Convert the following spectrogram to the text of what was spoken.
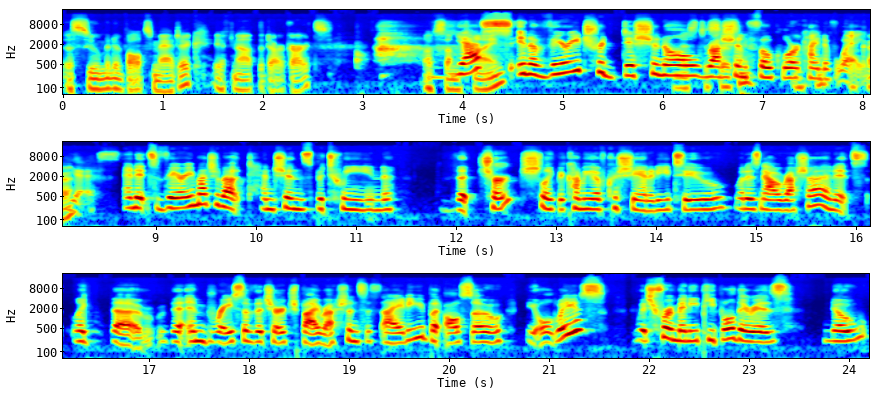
assume it involves magic, if not the dark arts of some Yes, kind. in a very traditional Mysticism? Russian folklore kind of way. Okay. yes and it's very much about tensions between the church like the coming of christianity to what is now russia and it's like the the embrace of the church by russian society but also the old ways which for many people there is no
